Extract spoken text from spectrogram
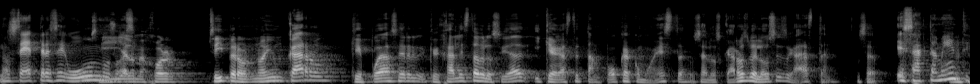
no sé, 3 segundos. Sí, a lo mejor Sí, pero no hay un carro que pueda hacer, que jale esta velocidad y que gaste tan poca como esta. O sea, los carros veloces gastan. O sea. Exactamente.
